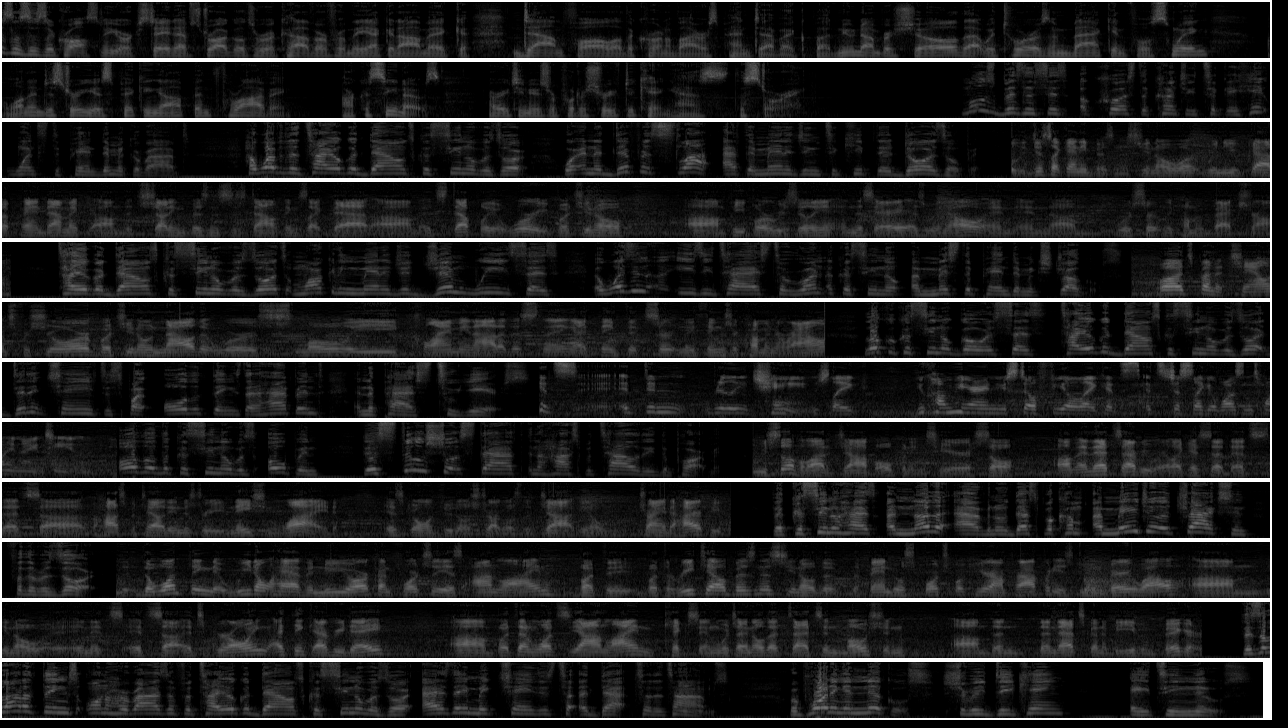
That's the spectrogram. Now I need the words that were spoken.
Businesses across New York State have struggled to recover from the economic downfall of the coronavirus pandemic. But new numbers show that with tourism back in full swing, one industry is picking up and thriving. Our casinos. Our 18 News reporter Sharif D. King has the story. Most businesses across the country took a hit once the pandemic arrived. However, the Tioga Downs Casino Resort were in a different slot after managing to keep their doors open. Just like any business, you know, when you've got a pandemic um, that's shutting businesses down, things like that, um, it's definitely a worry. But, you know, um, people are resilient in this area, as we know, and, and um, we're certainly coming back strong. Tioga Downs Casino Resort's marketing manager Jim Weed says it wasn't an easy task to run a casino amidst the pandemic struggles. Well, it's been a challenge for sure, but you know, now that we're slowly climbing out of this thing, I think that certainly things are coming around. Local casino goers says Tioga Downs Casino Resort didn't change despite all the things that happened in the past two years. It's it didn't really change. Like you come here and you still feel like it's it's just like it was in 2019. Although the casino was open, they're still short-staffed in the hospitality department. We still have a lot of job openings here, so um, and that's everywhere. Like I said, that's that's uh, the hospitality industry nationwide is going through those struggles. The job, you know, trying to hire people. The casino has another avenue that's become a major attraction for the resort. The one thing that we don't have in New York, unfortunately, is online, but the but the retail business, you know, the, the FanDuel Sportsbook here on property is doing very well. Um, you know, and it's it's uh, it's growing, I think, every day. Um, but then once the online kicks in, which I know that that's in motion, um, then then that's going to be even bigger. There's a lot of things on the horizon for Tioga Downs Casino Resort as they make changes to adapt to the times. Reporting in Nichols, Sharif D. King, 18 News.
